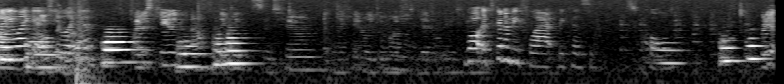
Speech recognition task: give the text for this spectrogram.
how do you like it? Do you like it? I just can't, I don't think it's in tune, and I can't really do much to get it. Well, it's gonna be flat because it's cold. But yeah,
